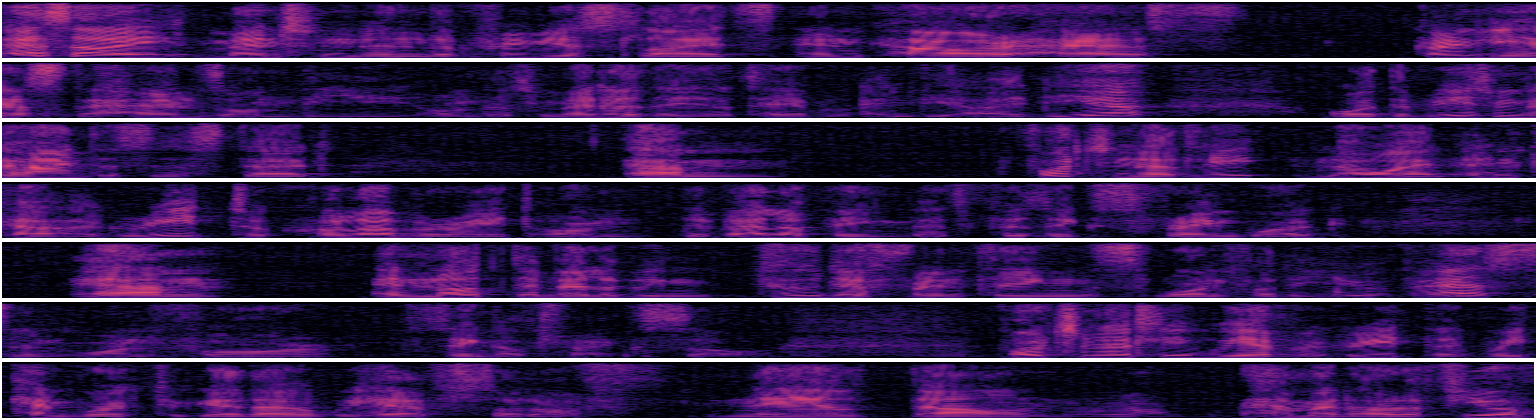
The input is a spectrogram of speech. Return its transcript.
as I mentioned in the previous slides, NCAR has currently has the hands on the on this metadata table and the idea or the reason behind this is that um, fortunately NOAA and NCAR agreed to collaborate on developing that physics framework um, and not developing two different things, one for the UFS and one for single tracks. So fortunately we have agreed that we can work together. We have sort of nailed down or hammered out a few of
